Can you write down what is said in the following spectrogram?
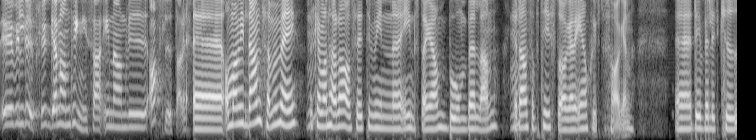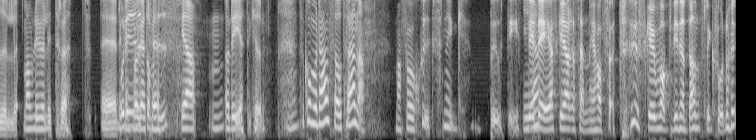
eh, vill du plugga någonting Issa innan vi avslutar? Eh, om man vill dansa med mig så kan man höra av sig till min eh, Instagram, boombellan. Jag dansar på tisdagar i Enskifteshagen. Eh, det är väldigt kul, man blir väldigt trött. Eh, du Och det är utomhus? Ja, och det är jättekul. Så kom och dansa och träna. Man får sjukt snygg booty. Det är Ja. det jag ska göra sen när jag har fött. Jag ska ju vara på dina danslektioner.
